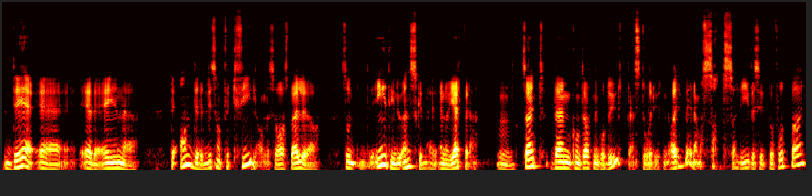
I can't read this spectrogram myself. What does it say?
Det er, er det ene. Det andre er litt sånn fortvilende å ha spillere. Så det er ingenting du ønsker mer enn å hjelpe dem. Mm. Sant? De kontraktene gått ut, de står uten arbeid, de har satsa livet sitt på fotball.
